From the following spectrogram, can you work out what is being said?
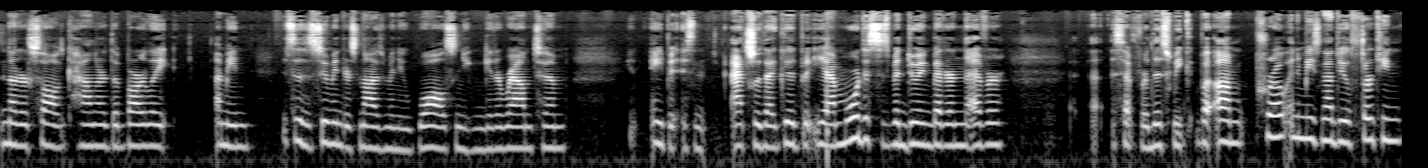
another solid counter. The Barley, I mean, this is assuming there's not as many walls and you can get around to him. 8 bit isn't actually that good, but yeah, Mortis has been doing better than ever, uh, except for this week. But um, Crow enemies now do 13%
